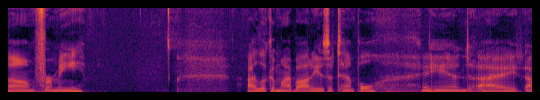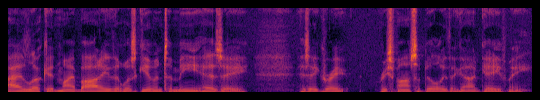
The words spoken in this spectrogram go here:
Um, for me, I look at my body as a temple, and I I look at my body that was given to me as a as a great responsibility that God gave me,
